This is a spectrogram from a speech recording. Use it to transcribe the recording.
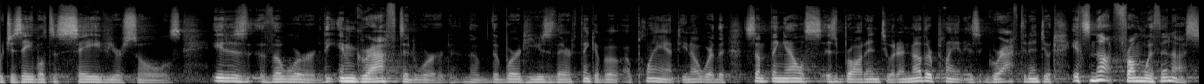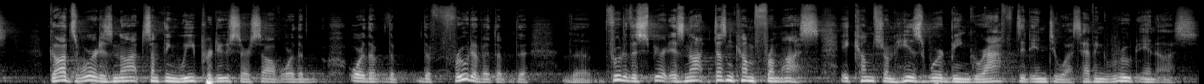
which is able to save your souls. It is the word, the engrafted word. The, the word he uses there, think of a, a plant, you know, where the, something else is brought into it. Another plant is grafted into it. It's not from within us. God's word is not something we produce ourselves, or the or the, the, the fruit of it, the, the, the fruit of the Spirit is not doesn't come from us. It comes from His word being grafted into us, having root in us.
